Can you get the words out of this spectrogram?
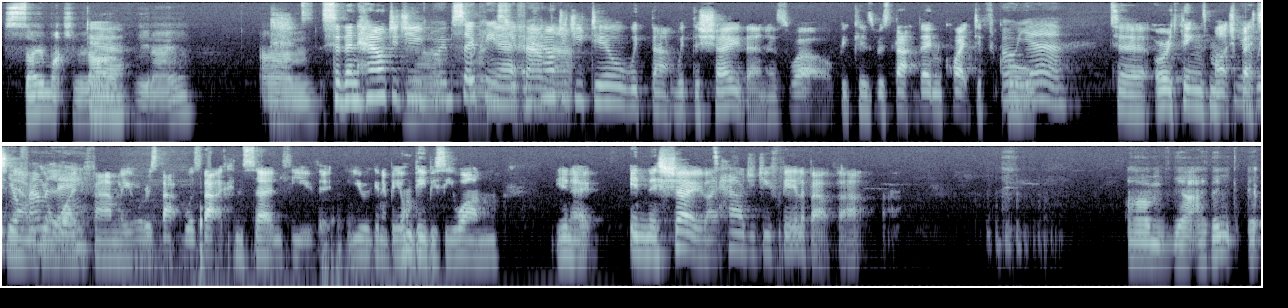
so much love. Yeah. You know. Um, so then, how did you? Yeah. I'm so pleased yeah, you found. And how that. did you deal with that with the show then as well? Because was that then quite difficult? Oh yeah. to, or are things much Yeah, better with your now with your family. wider family, or is that was that a concern for you that you were going to be on BBC One, you know, in this show? Like, how did you feel about that? Um, yeah, I think it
